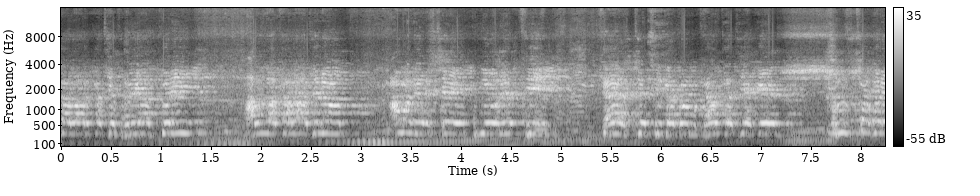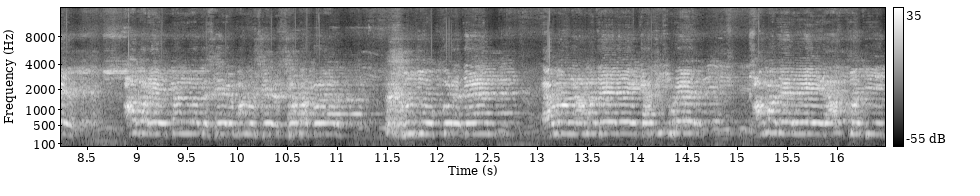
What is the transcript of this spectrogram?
তালার কাছে ফরিয়াদ করি। আল্লাহ তালা যেন আমাদের সেই প্রিয় নেত্রী দেশ খালেদা জিয়াকে সুস্থ করে আবার বাংলাদেশের মানুষের সেবা করার সুযোগ করে দেন। এবং আমাদের এই গাজীপুরের আমাদের এই রাজনৈতিক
